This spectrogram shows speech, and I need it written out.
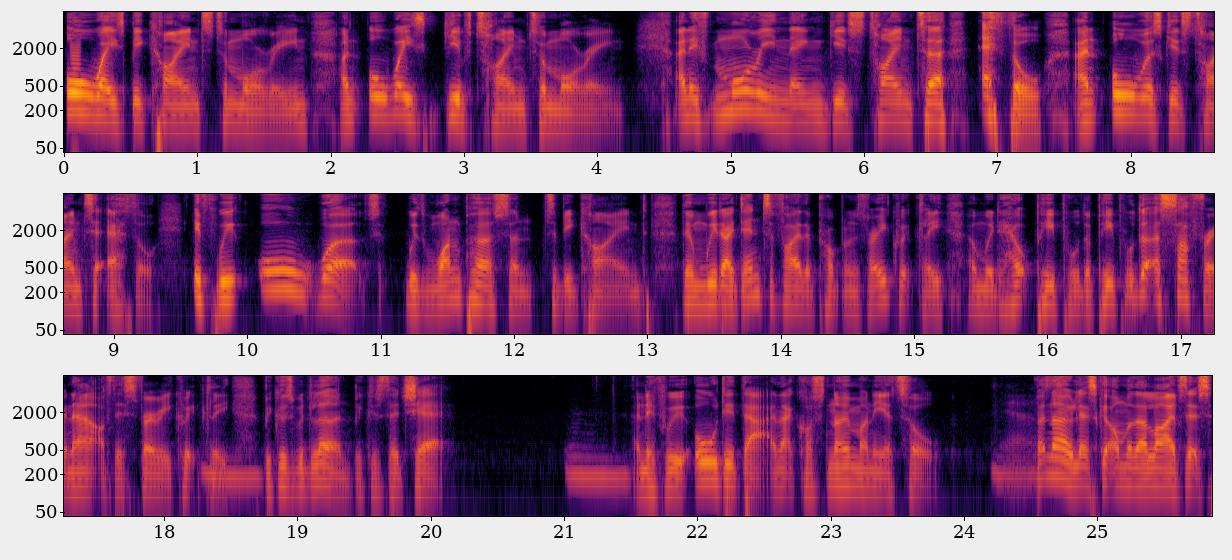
always be kind to Maureen and always give time to Maureen. And if Maureen then gives time to Ethel and always gives time to Ethel, if we all worked with one person to be kind, then we'd identify the problems very quickly and we'd help people, the people that are suffering out of this very quickly, mm. because we'd learn, because they'd share. Mm. And if we all did that, and that cost no money at all. Yes. But no, let's get on with our lives. Let's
